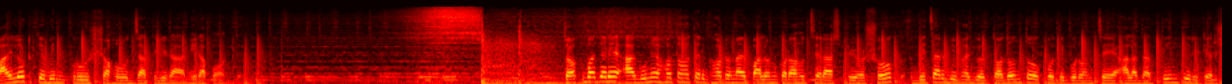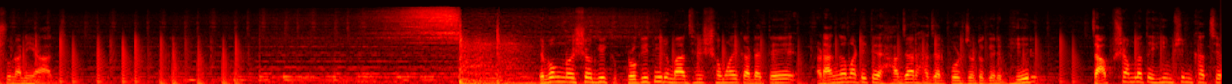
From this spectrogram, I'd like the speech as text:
পাইলট কেবিন ক্রু সহ যাত্রীরা নিরাপদ। চকবাজারে আগুনে হতাহতের ঘটনায় পালন করা হচ্ছে রাষ্ট্রীয় শোক। বিচার বিভাগীয় তদন্ত ও ক্ষতিপূরণ চেয়ে আলাদা তিনটি রিটের শুনানি আজ। এবং নৈসর্গিক প্রকৃতির মাঝে সময় কাটাতে রাঙ্গামাটিতে হাজার হাজার পর্যটকের ভিড়। চাপ সামলাতে হিমশিম খাচ্ছে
